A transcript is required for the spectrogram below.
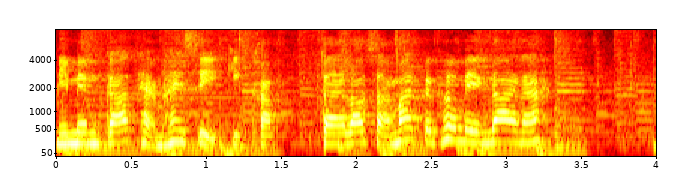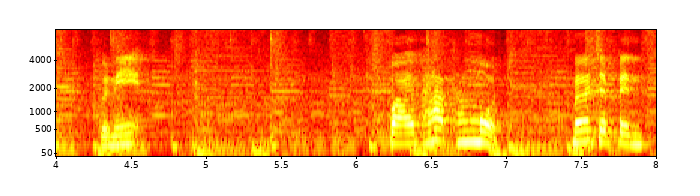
มีเมมการ์ดแถมให้ 4 กิกครับ แต่เราสามารถไปเพิ่มเองได้นะ ตัวนี้ ไฟล์ภาพทั้งหมดไม่ว่าจะเป็นไฟ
